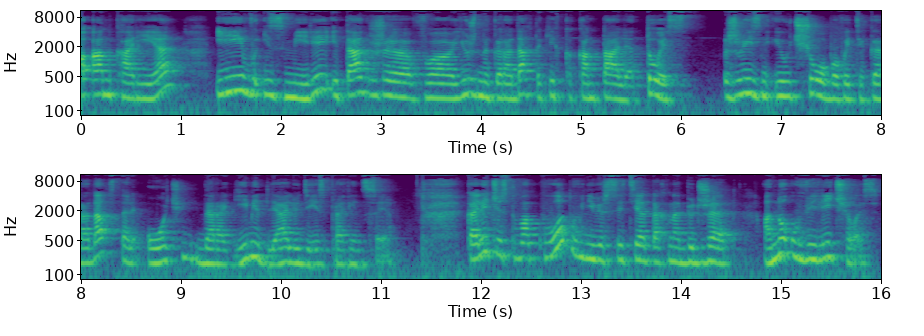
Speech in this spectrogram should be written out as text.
Анкаре, и в Измире, и также в южных городах, таких как Анталия. То есть жизнь и учеба в этих городах стали очень дорогими для людей из провинции. Количество квот в университетах на бюджет, оно увеличилось.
